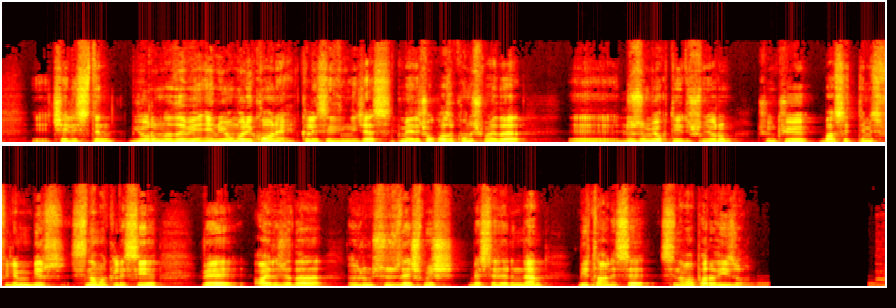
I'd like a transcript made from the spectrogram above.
çelistin yorumladığı bir Ennio Morricone klasiği dinleyeceğiz. Gitmeye de çok fazla konuşmaya da e, lüzum yok diye düşünüyorum. Çünkü bahsettiğimiz film bir sinema klasiği ve ayrıca da ölümsüzleşmiş bestelerinden bir tanesi Sinema Paradiso.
